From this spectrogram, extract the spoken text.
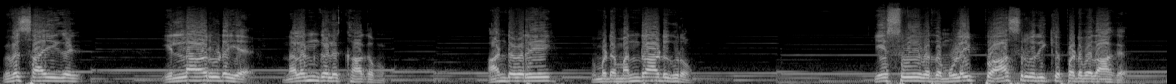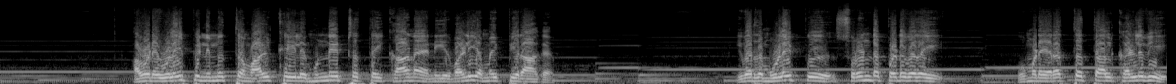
விவசாயிகள் எல்லாருடைய நலன்களுக்காகவும் ஆண்டவரே உம்மிடம் மன்றாடுகிறோம் இயேசுவே அவரது உழைப்பு ஆசிர்வதிக்கப்படுவதாக. அவருடைய உழைப்பு நிமித்தம் வாழ்க்கையில முன்னேற்றத்தை காண நீர் வழி அமைப்பீராக. இவரது உழைப்பு சுரண்டப்படுவதை உம்முடைய இரத்தத்தால் கழுவி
